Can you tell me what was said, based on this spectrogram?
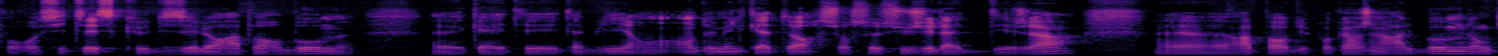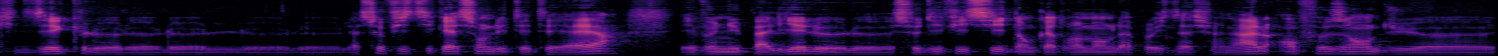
pour citer ce que disait le rapport Baum, qui a été établi en, 2014 sur ce sujet-là déjà, rapport du procureur général Baum, donc qui disait que la sophistication du TTR est venue pallier ce déficit d'encadrement de la police nationale en faisant du, euh,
